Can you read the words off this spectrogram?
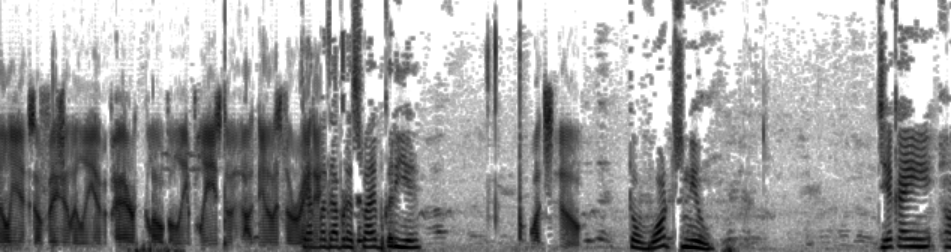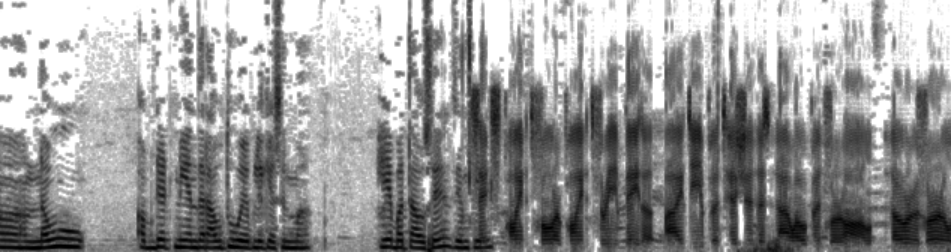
millions of visually impaired globally. Please do not use the rating. ત્યારબાદ આપણે સ્વાઇપ કરીએ What's new? તો વોટ્સ ન્યૂ જે કાંઈ અ, નવું અપડેટની અંદર આવતું હોય એપ્લિકેશનમાં એ બતાવશે જેમ કે 6.4.3 beta. ID petition is now open for all. No referral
